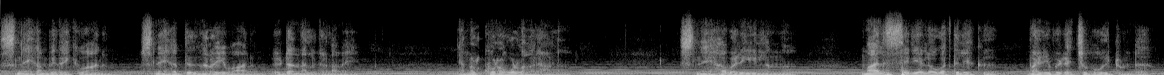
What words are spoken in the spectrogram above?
സ്നേഹം വിതയ്ക്കുവാനും സ്നേഹത്തിൽ നിറയുവാനും ഇട നൽകണമേ. ഞങ്ങൾ കുറവുള്ളവരാണ്. സ്നേഹവഴിയിൽ നിന്ന് മാത്സര്യ ലോകത്തിലേക്ക് വഴിപിഴച്ചു പോയിട്ടുണ്ട്.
